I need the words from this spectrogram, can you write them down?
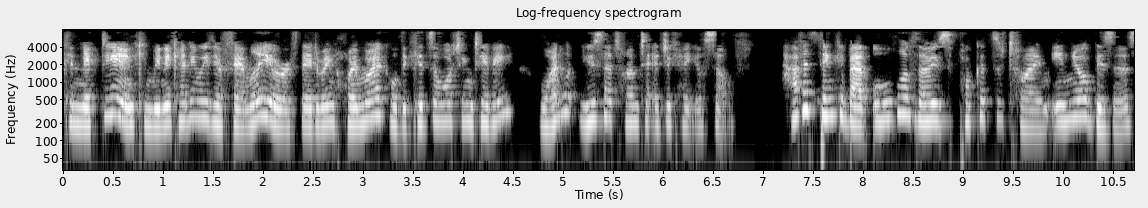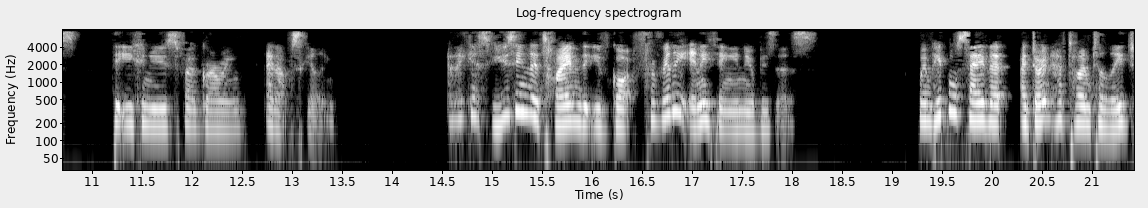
connecting and communicating with your family or if they're doing homework or the kids are watching TV, why not use that time to educate yourself? Have a think about all of those pockets of time in your business that you can use for growing and upskilling. And I guess using the time that you've got for really anything in your business. When people say that I don't have time to lead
